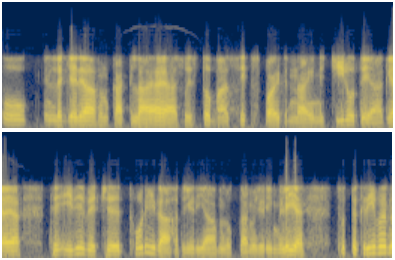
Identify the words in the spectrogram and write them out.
ਉਹ ਜਿਹੜਾ ਹੁਣ ਕੱਟ ਲਾਇਆ ਆ, ਸੋ ਇਸ ਤੋਂ ਬਾਅਦ 6.90 ਤੇ ਆ ਗਿਆ ਆ, ਤੇ ਇਹਦੇ ਵਿੱਚ ਥੋੜੀ ਰਾਹਤ ਜਿਹੜੀ ਆਮ ਲੋਕਾਂ ਨੂੰ ਜਿਹੜੀ ਮਿਲੀ ਹੈ, ਸੋ ਤਕਰੀਬਨ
